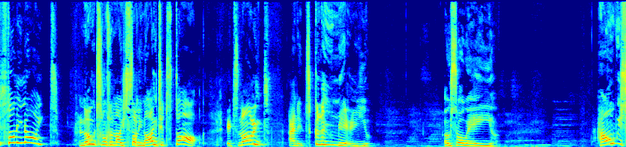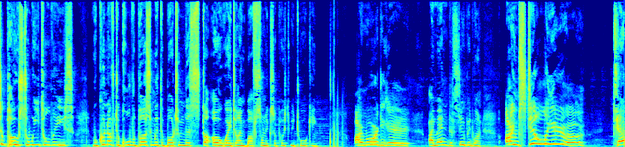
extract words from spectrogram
nice sunny night. No, it's not a nice sunny night, it's dark. It's night and it's gloomy. Oh sorry. How are we supposed to eat all these? We're gonna have to call the person with the bottomless star. Oh wait, I'm Buff Sonic supposed to be talking. I'm already here. I meant the stupid one. I'm still here. Tails.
